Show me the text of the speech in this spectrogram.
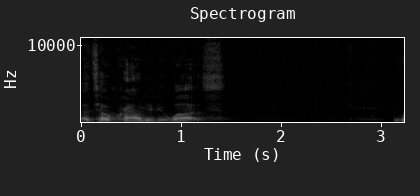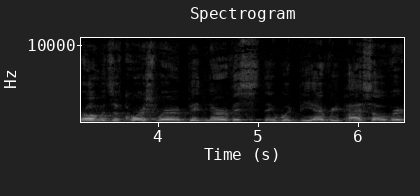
That's how crowded it was. The Romans, of course, were a bit nervous. They would be every Passover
